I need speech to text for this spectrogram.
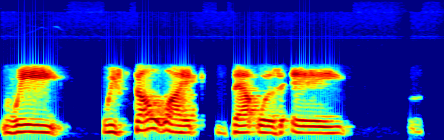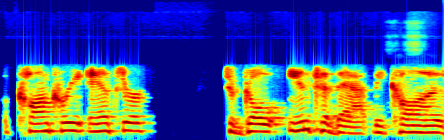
we we felt like that was a, concrete answer to go into that because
